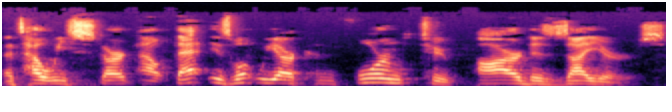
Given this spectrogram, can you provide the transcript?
That's how we start out. That is what we are conformed to, our desires.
